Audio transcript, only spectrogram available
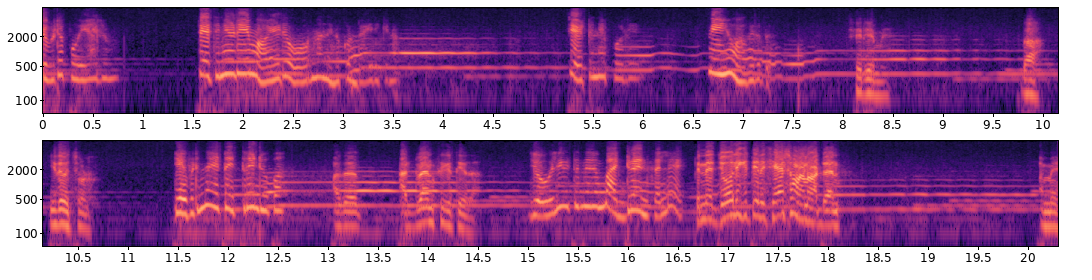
എവിടെ പോയാലും രജനിയുടെയും മായയുടെ ഓർമ്മ നിനക്കുണ്ടായിരിക്കണം. ചേട്ടനെ പോലെ നീയും ആകരുത്. ശരിയമ്മേ ദാ ഇത് വെച്ചോളൂ. എവിടുന്ന ഏട്ടാ ഇത്രയും രൂപ? അത് അഡ്വാൻസ് കിട്ടിയതാ. ജോലി കിട്ടുന്നതിന് മുമ്പ് അഡ്വാൻസ് അല്ലേ? പിന്നെ ജോലി കിട്ടിയതിന് ശേഷമാണോ അഡ്വാൻസ് അമ്മേ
